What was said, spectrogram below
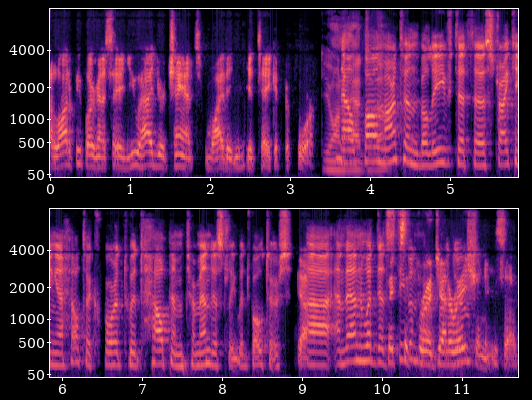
a lot of people are going to say you had your chance. Why didn't you take it before? Do you want now, Paul Martin believed that uh, striking a health accord would help him tremendously with voters. Yeah. Uh, and then what did Fix Stephen it for Harper a generation? Do? He said.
